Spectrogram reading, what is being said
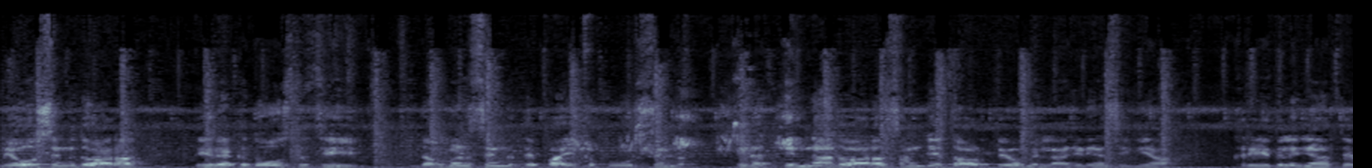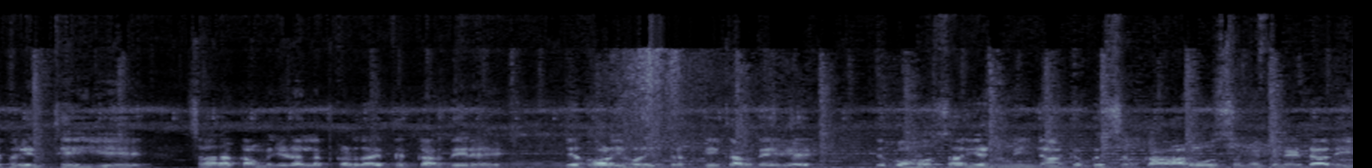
ਮਿਓ ਸਿੰਘ ਦੁਆਰਾ, ਤੇਰਾ ਇੱਕ ਦੋਸਤ ਸੀ, ਦਮਨ ਸਿੰਘ ਤੇ ਭਾਈ ਕਪੂਰ ਸਿੰਘ। ਇਹਨਾਂ ਤਿੰਨਾਂ ਦੁਆਰਾ ਸਾਂਝੇ ਤੌਰ ਤੇ ਉਹ ਮਿੱਲਾਂ ਜਿਹੜੀਆਂ ਸੀਗੀਆਂ ਖਰੀਦ ਲਈਆਂ ਤੇ ਫਿਰ ਇੱਥੇ ਹੀ ਇਹ ਸਾਰਾ ਕੰਮ ਜਿਹੜਾ ਲੱਕੜ ਦਾ ਇੱਥੇ ਕਰਦੇ ਰਹੇ ਤੇ ਹੌਲੀ ਹੌਲੀ ਤਰੱਕੀ ਕਰਦੇ ਗਏ ਤੇ ਬਹੁਤ ਸਾਰੀਆਂ ਜ਼ਮੀਨਾਂ, ਕਿਉਂਕਿ ਸਰਕਾਰ ਉਸ ਸਮੇਂ ਕੈਨੇਡਾ ਦੀ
